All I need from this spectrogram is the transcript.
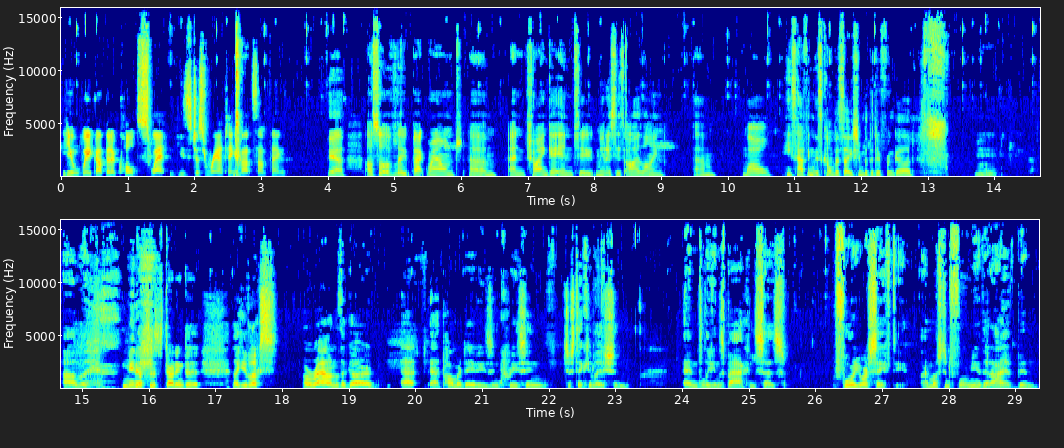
You wake up in a cold sweat and he's just ranting about something. Yeah, I'll sort of loop back round um, and try and get into Minos's eye line um, while he's having this conversation with a different guard. Um, Minos is starting to, like, he looks around the guard at, at Palmer Davies' increasing gesticulation and leans back and says, For your safety, I must inform you that I have been,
